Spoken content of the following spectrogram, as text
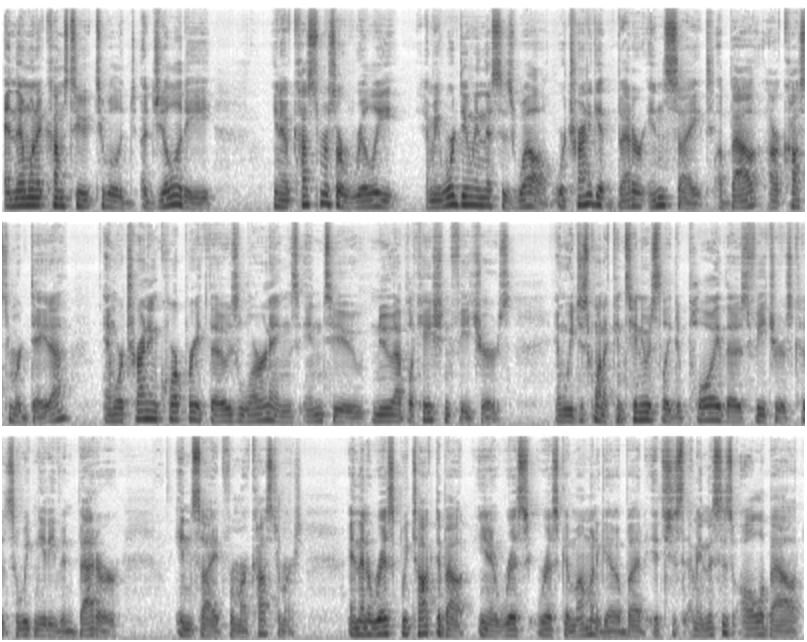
And then when it comes to to agility, you know, customers are really I mean, we're doing this as well. We're trying to get better insight about our customer data and we're trying to incorporate those learnings into new application features. And we just want to continuously deploy those features so we can get even better insight from our customers. And then risk, we talked about, you know, risk risk a moment ago, but it's just, I mean, this is all about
